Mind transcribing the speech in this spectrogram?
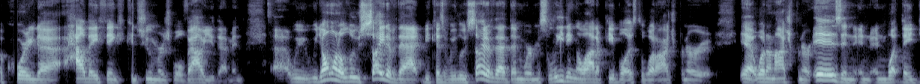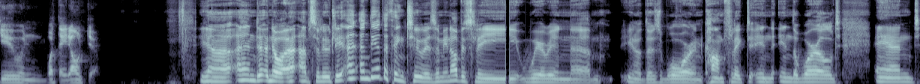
according to how they think consumers will value them. And uh, we, we don't want to lose sight of that because if we lose sight of that, then we're misleading a lot of people as to what entrepreneur yeah, what an entrepreneur is and, and and what they do and what they don't do. Yeah, and uh, no, absolutely. And, and the other thing too is, I mean, obviously we're in, um, you know, there's war and conflict in in the world, and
